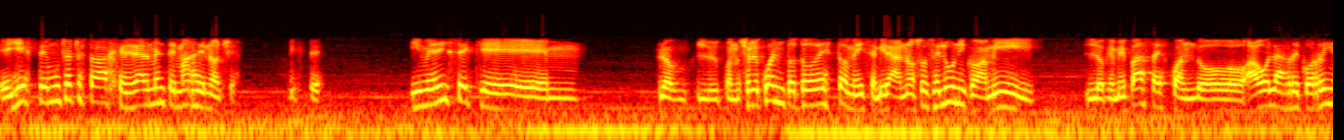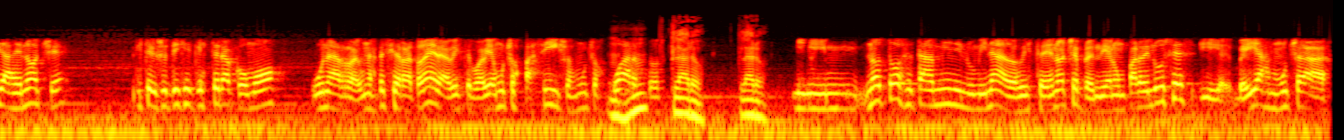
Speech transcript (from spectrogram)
Eh, y este muchacho estaba generalmente más de noche, viste. Y me dice que mm, lo- cuando yo le cuento todo esto, me dice, mira, no sos el único, a mí lo que me pasa es cuando hago las recorridas de noche, viste que yo te dije que esto era como una, una especie de ratonera, viste, porque había muchos pasillos, muchos cuartos, Claro, claro. y no todos estaban bien iluminados, viste, de noche prendían un par de luces y veías muchas,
